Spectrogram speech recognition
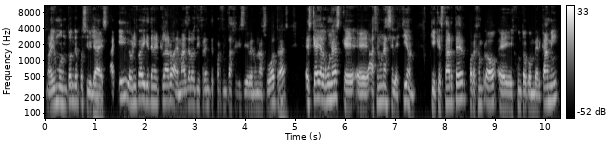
Bueno, hay un montón de posibilidades. Aquí lo único que hay que tener claro, además de los diferentes porcentajes que se lleven unas u otras, es que hay algunas que eh, hacen una selección. Kickstarter, por ejemplo, eh, junto con Berkami,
